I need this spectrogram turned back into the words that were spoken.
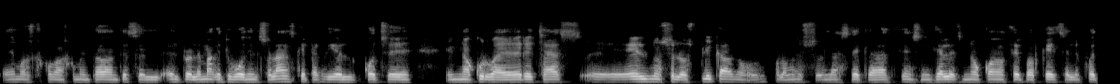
Tenemos, como has comentado antes, el, problema que tuvo Nils Solans, que perdió el coche en una curva de derechas. Eh, él no se lo explica, no, por lo menos en las declaraciones iniciales, no conoce por qué se le fue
